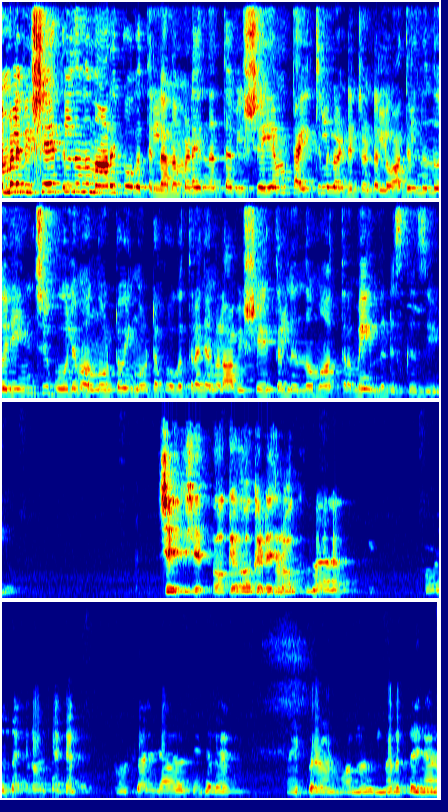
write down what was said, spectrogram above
നമ്മൾ വിഷയത്തിൽ നിന്ന് മാറിപ്പോകത്തില്ല. നമ്മുടെ ഇന്നത്തെ വിഷയം ടൈറ്റിൽ കണ്ടിട്ടുണ്ടല്ലോ. അതിൽ നിന്ന് ഒരു ഇഞ്ച് പോലും അങ്ങോട്ടോ ഇങ്ങോട്ടോ പോകത്തില്ല. ഞങ്ങൾ ആ വിഷയത്തിൽ നിന്ന് മാത്രമേ ഇന്ന് ഡിസ്കസ് ചെയ്യൂ. ശരി ശരി. ഓക്കെ ഓക്കെ നമസ്കാരം. ടീച്ചറെ. ഇപ്പോഴാണ് വന്നത്. ഇന്നലത്തെ ഞാൻ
